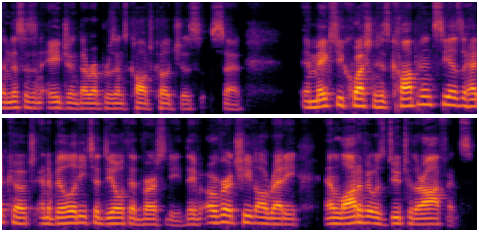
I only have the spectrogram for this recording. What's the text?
And this is an agent that represents college coaches said. It makes you question his competency as a head coach and ability to deal with adversity. They've overachieved already, and a lot of it was due to their offense.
